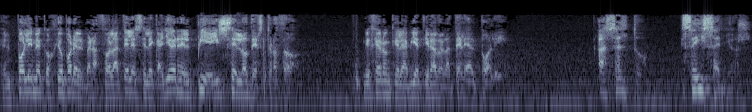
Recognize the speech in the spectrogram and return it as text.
El poli me cogió por el brazo. La tele se le cayó en el pie y se lo destrozó. Dijeron que le había tirado la tele al poli. Asalto. Seis años.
